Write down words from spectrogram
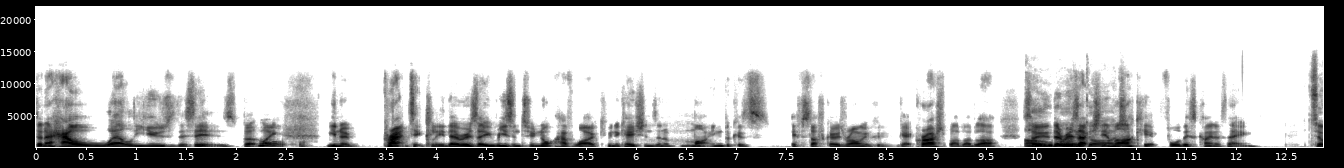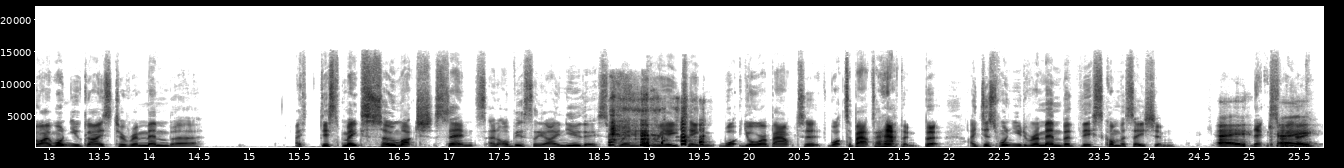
don't know how well used this is. But like you know, practically there is a reason to not have wired communications in a mine because if stuff goes wrong, it could get crushed. Blah blah blah. So Oh there is actually a market for this kind of thing. So I want you guys to remember. I, this makes so much sense, and obviously I knew this when creating what you're about to, what's about to happen. But I just want you to remember this conversation. Okay. Next okay. Okay.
